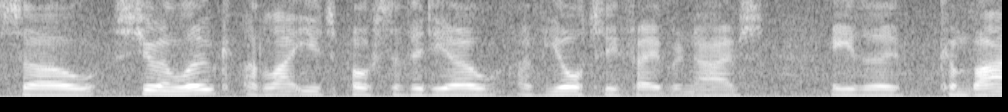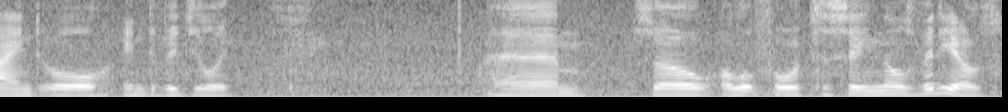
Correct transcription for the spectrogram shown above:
So Stu and Luke, I'd like you to post a video of your two favourite knives, either combined or individually. Um, so I look forward to seeing those videos.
